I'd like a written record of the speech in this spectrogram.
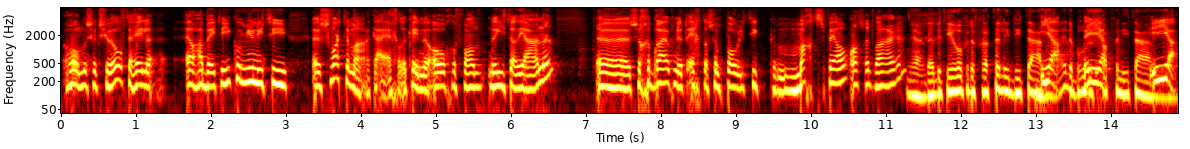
homoseksueel of de hele LHBTI-community eh, zwart te maken eigenlijk in de ogen van de Italianen. Eh, ze gebruiken het echt als een politiek machtsspel, als het ware. Ja, we hebben het hier over de Fratelli d'Italia, Ja, hè? de broederschap ja. van Italië. Ja,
